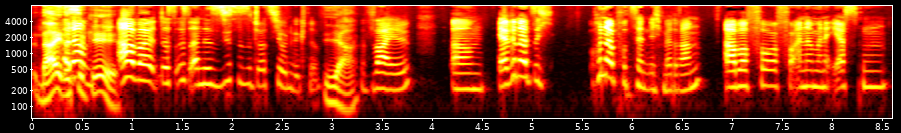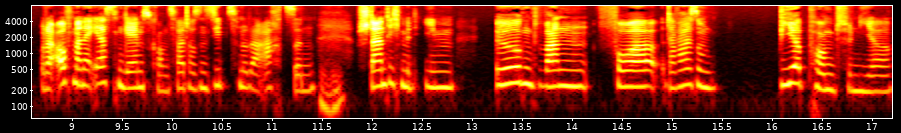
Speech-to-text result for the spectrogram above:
Nein, ist Verdammt. okay. Aber das ist an eine süße Situation geknüpft. Ja. Weil ähm, er erinnert sich 100% nicht mehr dran, aber vor, vor einer meiner ersten oder auf meiner ersten Gamescom 2017 oder 18 Mhm. stand ich mit ihm irgendwann vor, da war so ein Bierpong-Turnier.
